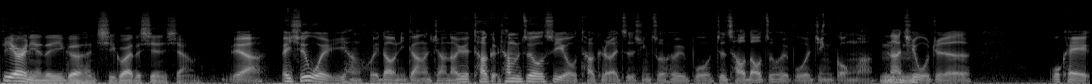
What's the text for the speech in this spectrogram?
第二年的一个很奇怪的现象。对啊，哎，其实我也想回到你刚刚讲到，因为 Tucker 他们最后是由 Tucker 来执行最后一波，就超到最后一波的进攻嘛。那其实我觉得我可以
